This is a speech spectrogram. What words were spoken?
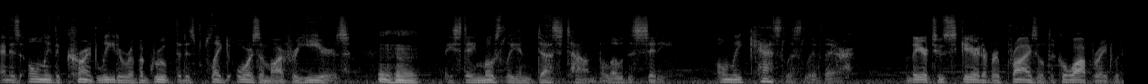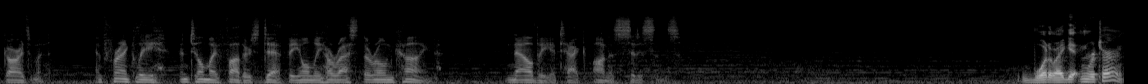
and is only the current leader of a group that has plagued Orzammar for years. Mm-hmm. They stay mostly in Dust Town below the city. Only Casteless live there. They are too scared of reprisal to cooperate with guardsmen. And frankly, until my father's death, they only harassed their own kind. Now they attack honest citizens. What do I get in return?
